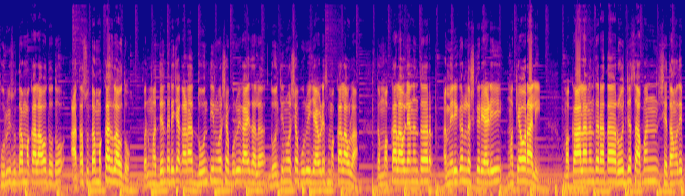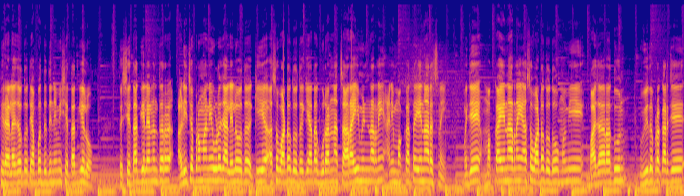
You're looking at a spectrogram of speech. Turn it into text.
पूर्वीसुद्धा मका लावत होतो आतासुद्धा मक्काच लावतो. पण मध्यंतरीच्या काळात दोन तीन वर्षापूर्वी काय झालं? दोन तीन वर्षापूर्वी ज्यावेळेस मक्का लावला तर मक्का लावल्यानंतर अमेरिकन लष्करी याडी मक्यावर आली. मका आल्यानंतर आता रोज जसं आपण शेतामध्ये फिरायला जातो त्या पद्धतीने मी शेतात गेलो. तर शेतात गेल्यानंतर अडीचं प्रमाण एवढं झालेलं होतं की असं वाटत होतं की आता गुरांना चाराही मिळणार नाही आणि मक्का तर येणारच नाही. म्हणजे मक्का येणार नाही असं वाटत होतो. मग मी बाजारातून विविध प्रकारचे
